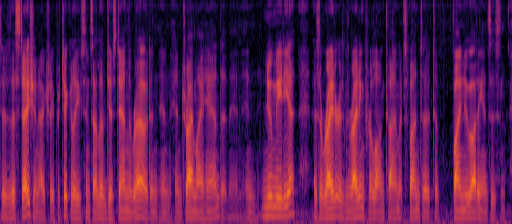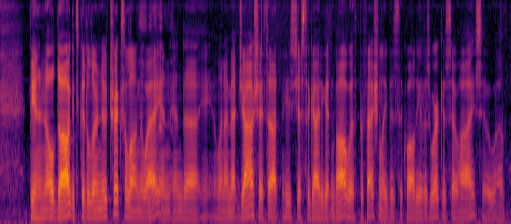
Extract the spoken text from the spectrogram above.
to this station, actually, particularly since I live just down the road and, and, and try my hand in, in new media. As a writer, has been writing for a long time. It's fun to, to find new audiences. And being an old dog, it's good to learn new tricks along the way. and and uh, when I met Josh, I thought he's just the guy to get involved with professionally because the quality of his work is so high. So. Uh,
